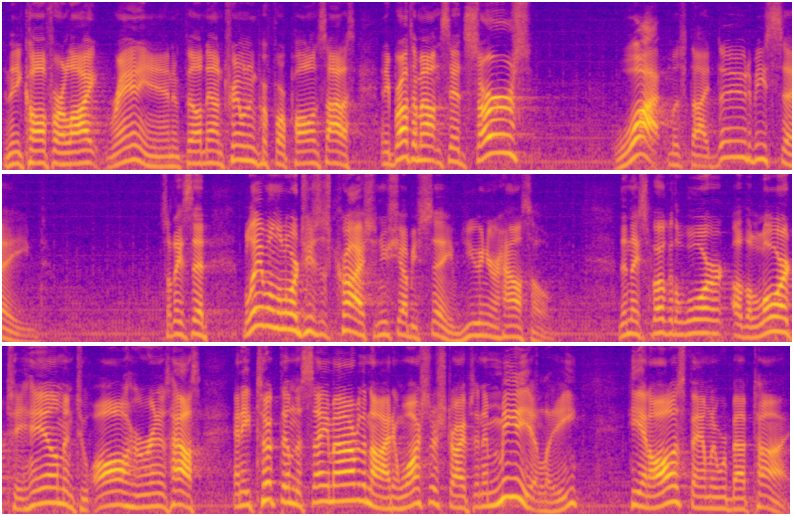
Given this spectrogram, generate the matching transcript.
And then he called for a light, ran in, and fell down trembling before Paul and Silas. And he brought them out and said, Sirs, what must I do to be saved? So they said, Believe on the Lord Jesus Christ, and you shall be saved, you and your household. Then they spoke of the word of the Lord to him and to all who were in his house. And he took them the same hour of the night and washed their stripes, and immediately he and all his family were baptized.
